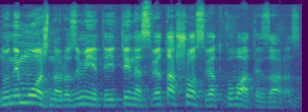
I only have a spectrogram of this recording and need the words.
Ну не можна, розумієте, йти на свята, що святкувати зараз,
